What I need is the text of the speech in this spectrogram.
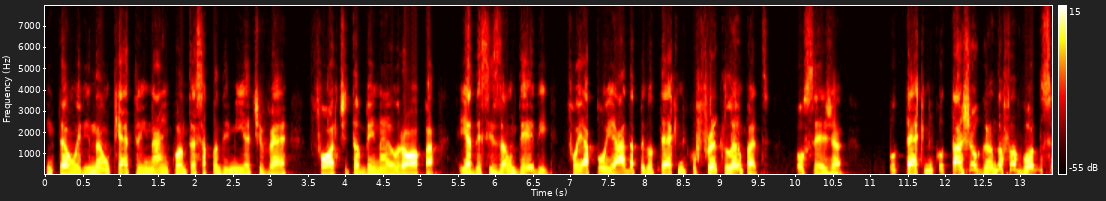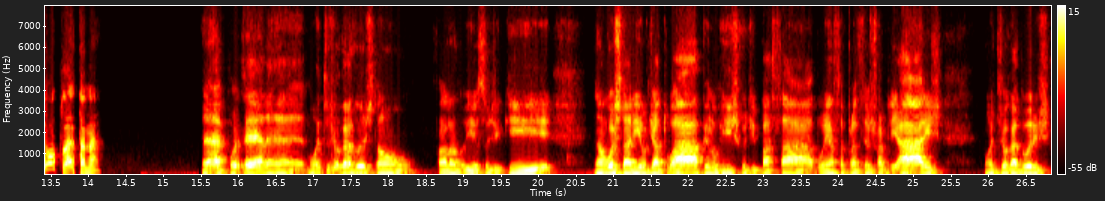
então ele não quer treinar enquanto essa pandemia estiver forte também na Europa. E a decisão dele foi apoiada pelo técnico Frank Lampard. Ou seja, o técnico está jogando a favor do seu atleta, né? É, pois é, né? Muitos jogadores estão falando isso, de que não gostariam de atuar pelo risco de passar a doença para seus familiares. Muitos jogadores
